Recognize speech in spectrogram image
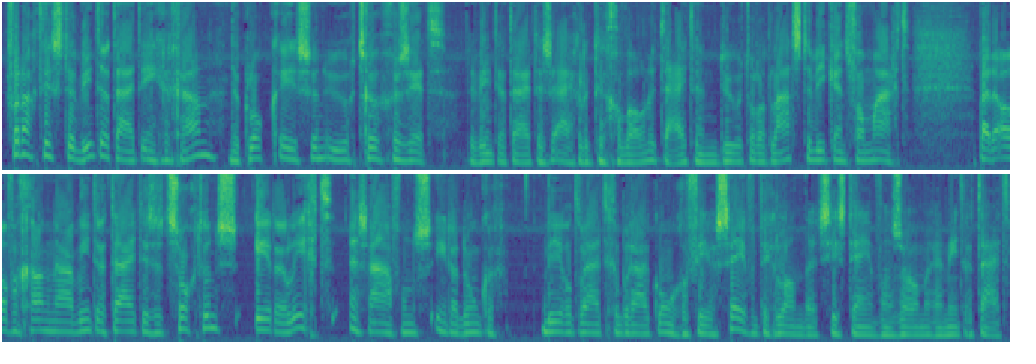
Vannacht is de wintertijd ingegaan. De klok is een uur teruggezet. De wintertijd is eigenlijk de gewone tijd en duurt tot het laatste weekend van maart. Bij de overgang naar wintertijd is het ochtends eerder licht en 's avonds eerder donker. Wereldwijd gebruiken ongeveer 70 landen het systeem van zomer- en wintertijd.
